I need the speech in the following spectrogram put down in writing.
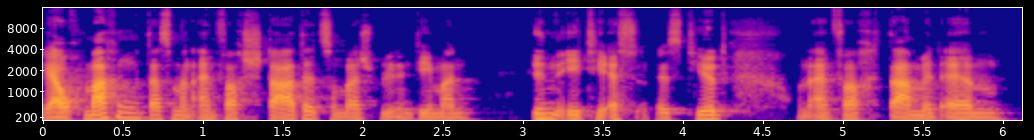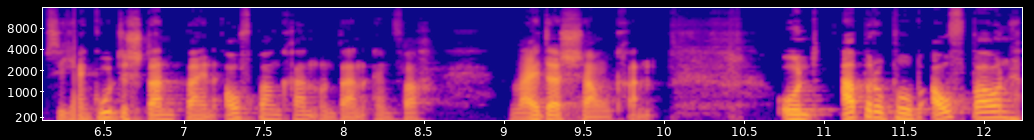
ja auch machen, dass man einfach startet, zum Beispiel indem man in ETFs investiert und einfach damit ähm, sich ein gutes Standbein aufbauen kann und dann einfach weiterschauen kann. Und apropos aufbauen,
